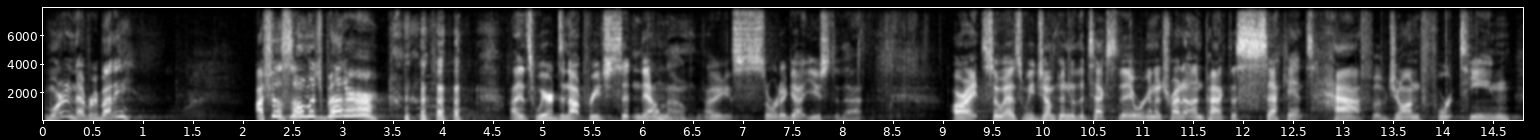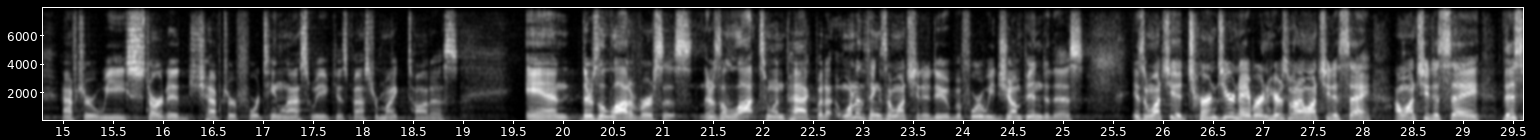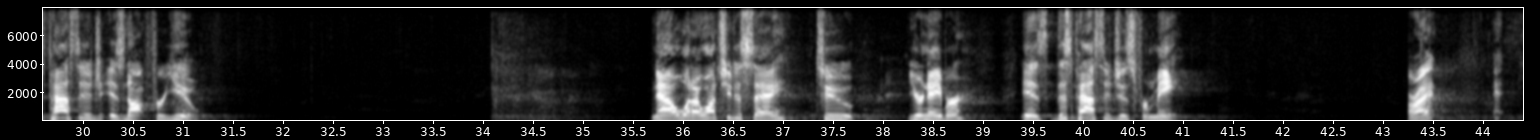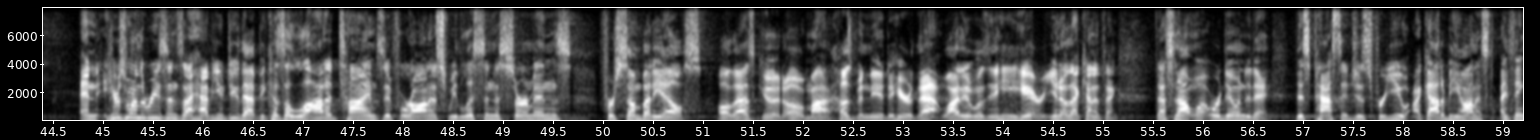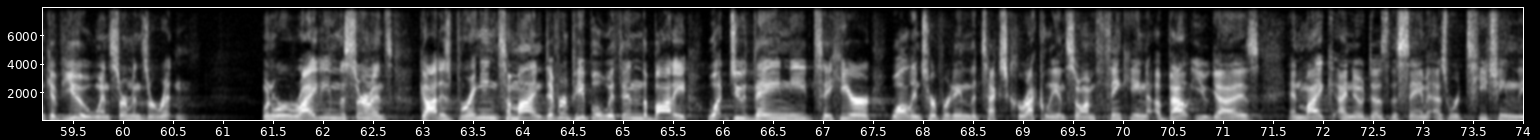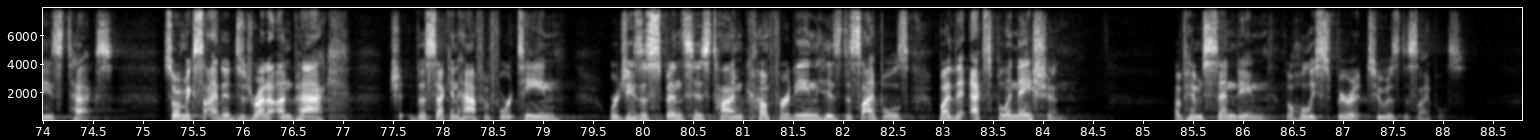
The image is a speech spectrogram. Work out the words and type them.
Good morning, everybody. I feel so much better. it's weird to not preach sitting down, though. I sort of got used to that. All right, so as we jump into the text today, we're going to try to unpack the second half of John 14 after we started chapter 14 last week, as Pastor Mike taught us. And there's a lot of verses, there's a lot to unpack. But uh, one of the things I want you to do before we jump into this is I want you to turn to your neighbor, and here's what I want you to say I want you to say, This passage is not for you. Now, what I want you to say to your neighbor is, This passage is for me. All right? And here's one of the reasons I have you do that because a lot of times, if we're honest, we listen to sermons for somebody else. Oh, that's good. Oh, my husband needed to hear that. Why wasn't he here? You know, that kind of thing. That's not what we're doing today. This passage is for you. I got to be honest, I think of you when sermons are written. When we're writing the sermons, God is bringing to mind different people within the body. What do they need to hear while interpreting the text correctly? And so I'm thinking about you guys, and Mike, I know, does the same as we're teaching these texts. So I'm excited to try to unpack the second half of 14, where Jesus spends his time comforting his disciples by the explanation of him sending the Holy Spirit to his disciples.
